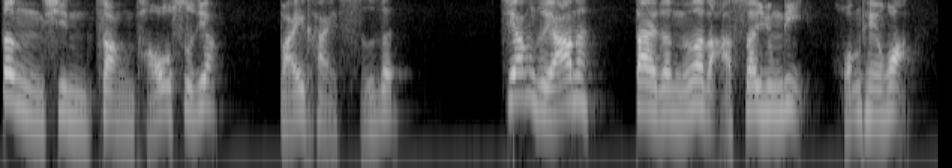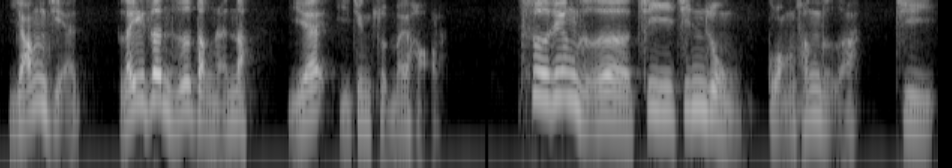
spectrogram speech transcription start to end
邓信、张桃四将摆开十阵，姜子牙呢带着哪吒三兄弟黄天化、杨戬、雷震子等人呢，也已经准备好了。赤精子击金钟，广成子啊击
